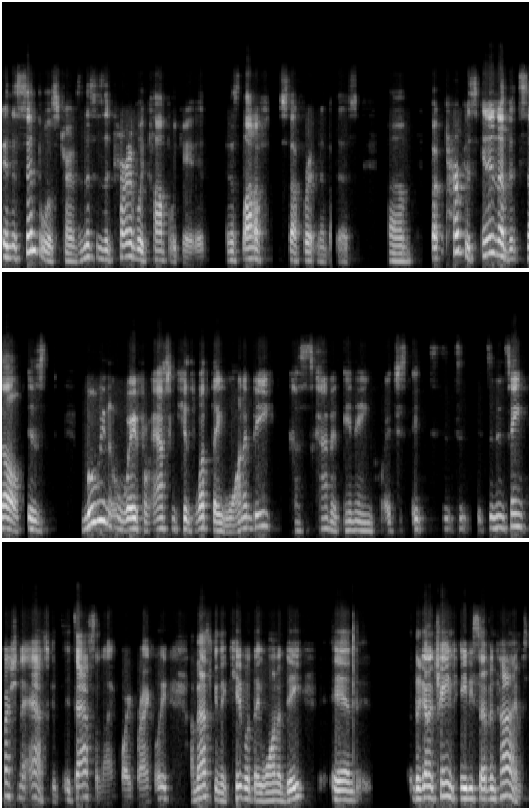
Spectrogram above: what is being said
in the simplest terms, and this is incredibly complicated, and there's a lot of stuff written about this. Um, but purpose in and of itself is moving away from asking kids what they want to be, because it's kind of an inane. It's just it's it's, it's an insane question to ask. It's, it's asinine, quite frankly. I'm asking the kid what they want to be, and they're going to change 87 times.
